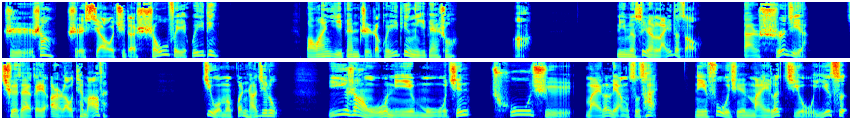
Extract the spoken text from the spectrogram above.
纸上是小区的收费规定。保安一边指着规定，一边说：“啊，你们虽然来得早，但实际啊。”却在给二老添麻烦。据我们观察记录，一上午你母亲出去买了两次菜，你父亲买了酒一次。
